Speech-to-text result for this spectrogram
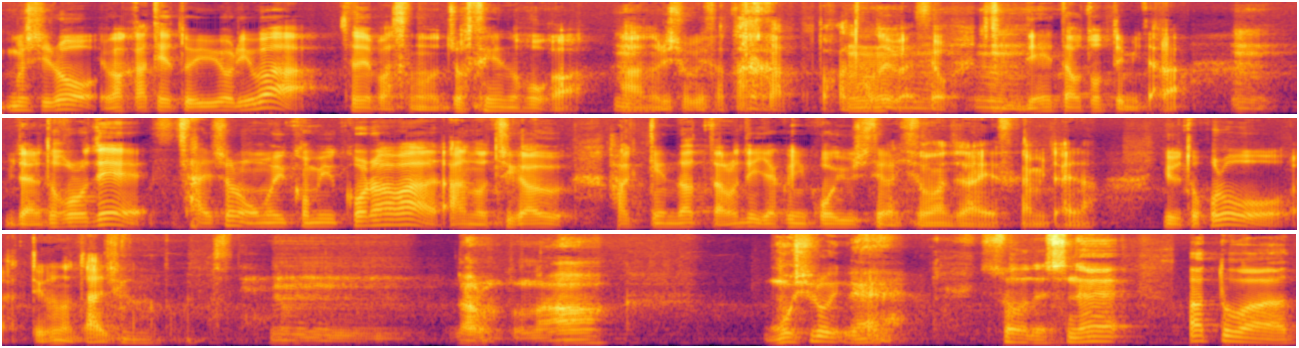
むしろ若手というよりは、例えばその女性の方が、あの、離職率が高かったとか、例えばですよ、データを取ってみたら、みたいなところで、最初の思い込み、これは、あの、違う発見だったので、逆にこういう視点が必要なんじゃないですか、みたいな、いうところをやっていくのは大事かなと思いますね。なるほどな。面白いね。そうですね。あとは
